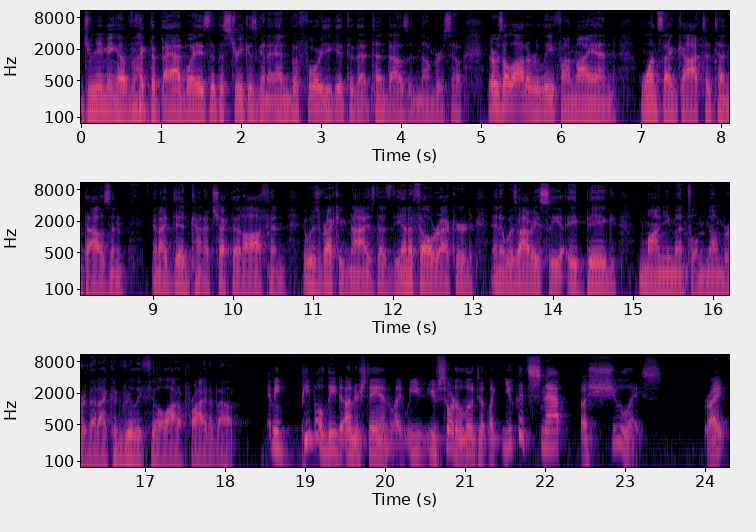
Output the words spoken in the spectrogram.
dreaming of like the bad ways that the streak is going to end before you get to that 10,000 number. So there was a lot of relief on my end once I got to 10,000 and I did kind of check that off and it was recognized as the NFL record and it was obviously a big monumental number that I could really feel a lot of pride about. I mean, people need to understand, like you, you've sort of alluded to it, like you could snap a shoelace, right?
